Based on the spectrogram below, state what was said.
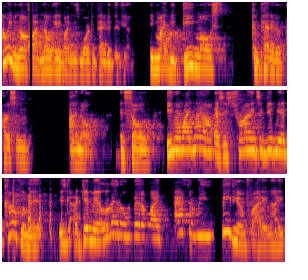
I don't even know if I know anybody who's more competitive than him. He might be the most competitive person I know, and so even right now, as he's trying to give me a compliment, he's got to give me a little bit of like, after we beat him Friday night,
